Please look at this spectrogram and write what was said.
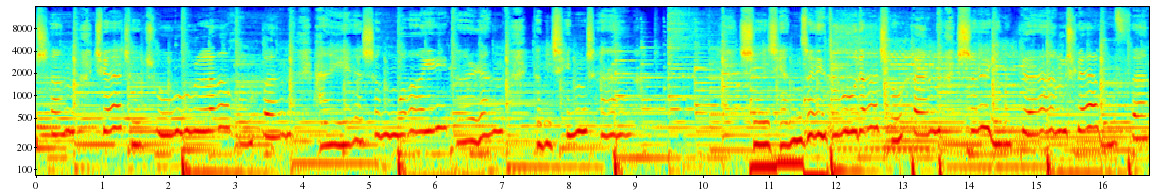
茂盛，却遮住了黄昏。寒夜剩我一个人等清晨，世间最毒的仇恨是永远却无分。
